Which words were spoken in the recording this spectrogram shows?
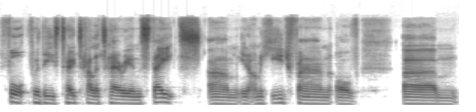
fought for these totalitarian states. Um, you know, I'm a huge fan of. Um,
